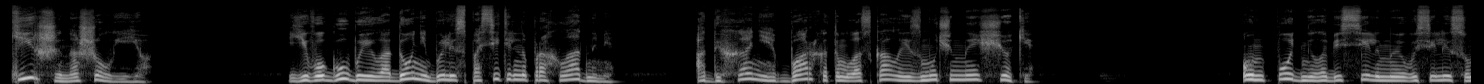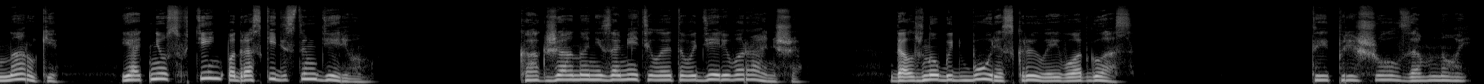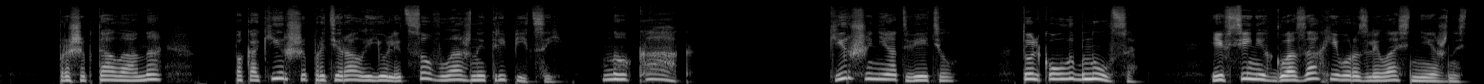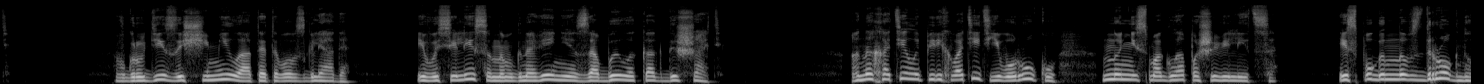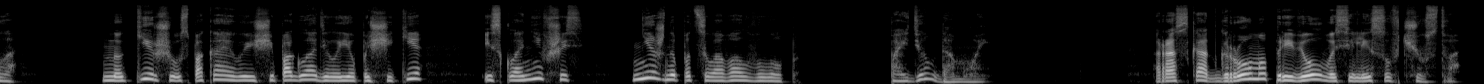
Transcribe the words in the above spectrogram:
Кирши нашел ее. Его губы и ладони были спасительно прохладными, а дыхание бархатом ласкало измученные щеки. Он поднял обессиленную Василису на руки — и отнес в тень под раскидистым деревом. Как же она не заметила этого дерева раньше? Должно быть, буря скрыла его от глаз. «Ты пришел за мной», — прошептала она, пока Кирши протирал ее лицо влажной тряпицей. «Но как?» Кирши не ответил, только улыбнулся, и в синих глазах его разлилась нежность. В груди защемило от этого взгляда, и Василиса на мгновение забыла, как дышать. Она хотела перехватить его руку, но не смогла пошевелиться. Испуганно вздрогнула, но Кирша успокаивающе погладил ее по щеке и, склонившись, нежно поцеловал в лоб. «Пойдем домой». Раскат грома привел Василису в чувство.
